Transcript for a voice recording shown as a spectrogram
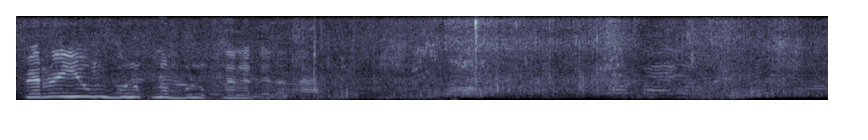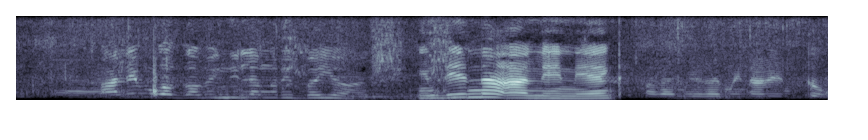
Pero yung bulok na bulok talaga natapos. Kali mo gagawin nilang riba yun. Hindi na anin yan. Marami-rami na rin to.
